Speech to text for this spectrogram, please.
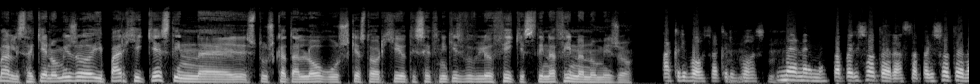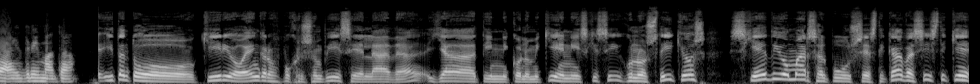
Μάλιστα και νομίζω υπάρχει και στην, ε, στους καταλόγους και στο αρχείο της Εθνικής Βιβλιοθήκης στην Αθήνα νομίζω. Ακριβώς, Ναι, ναι, ναι, στα περισσότερα, στα περισσότερα ιδρύματα. Ήταν το κύριο έγγραφο που χρησιμοποίησε η Ελλάδα για την οικονομική ενίσχυση γνωστή και ως σχέδιο Μάρσαλ που ουσιαστικά βασίστηκε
